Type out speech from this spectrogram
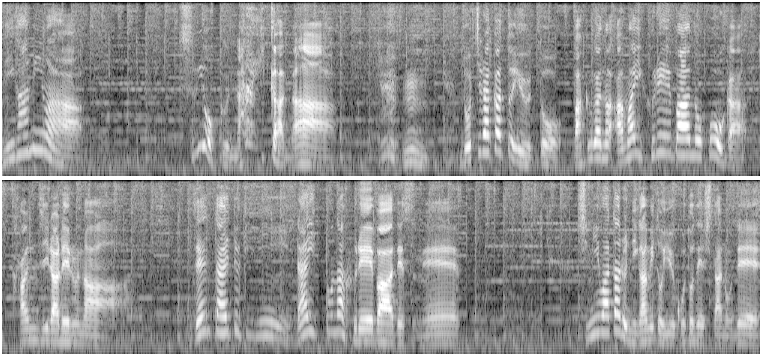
苦味は強くないかな。うん。どちらかというと麦芽の甘いフレーバーの方が感じられるな。全体的にライトなフレーバーですね。染み渡る苦味ということでしたので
